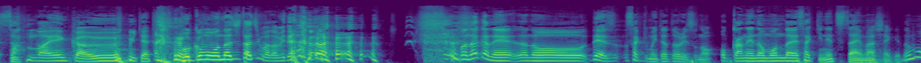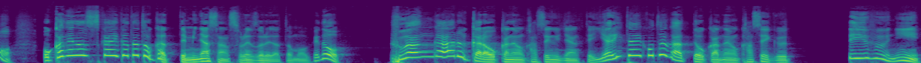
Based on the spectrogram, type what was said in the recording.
3万円か、うーん、みたいな。僕も同じ立場だ、みたいな。まあなんかね、あので、さっきも言った通り、そのお金の問題さっきね、伝えましたけども、お金の使い方とかって皆さんそれぞれだと思うけど、不安があるからお金を稼ぐんじゃなくて、やりたいことがあってお金を稼ぐっていうふうに、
